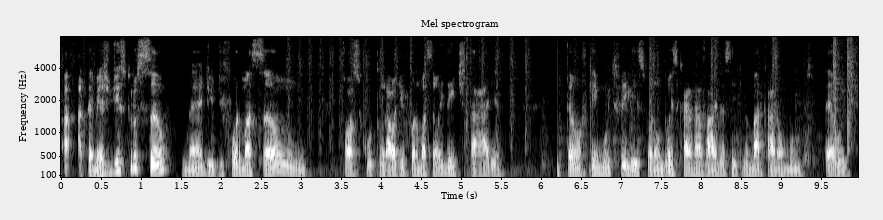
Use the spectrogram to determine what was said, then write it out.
até mesmo de instrução, né, de, de formação sociocultural, de informação identitária. Então eu fiquei muito feliz. Foram dois carnavais assim que me marcaram muito até hoje.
